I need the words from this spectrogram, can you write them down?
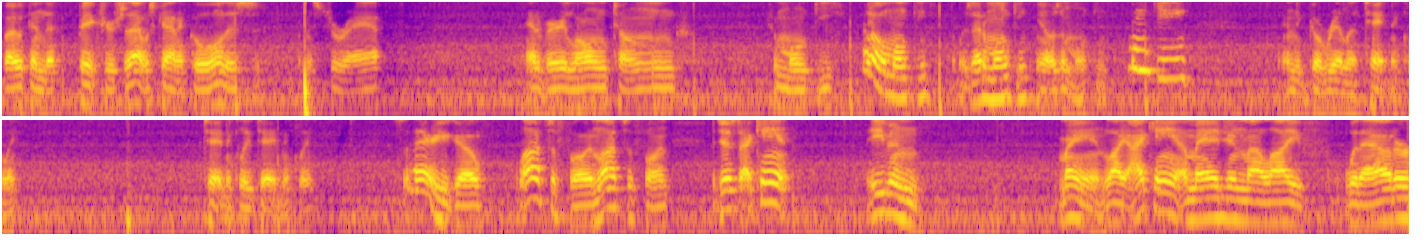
both in the picture. So that was kind of cool. This this giraffe had a very long tongue. It's a monkey. Hello, monkey. Was that a monkey? Yeah, it was a monkey. Monkey! And a gorilla, technically. Technically, technically. So there you go. Lots of fun, lots of fun. Just, I can't even. Man, like, I can't imagine my life without her.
